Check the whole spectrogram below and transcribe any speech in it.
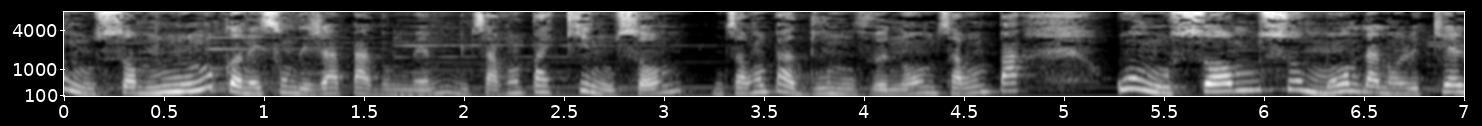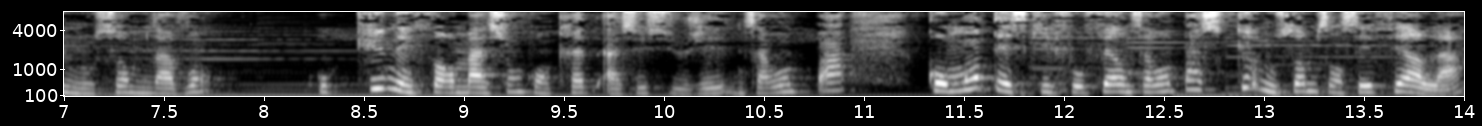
où nous sommes. Nous ne nous connaissons déjà pas nous-mêmes. Nous ne savons pas qui nous sommes. Nous ne savons pas d'où nous venons. Nous ne savons pas où nous sommes. Ce monde-là dans lequel nous sommes, nous n'avons aucune information concrète à ce sujet. Nous ne savons pas comment est-ce qu'il faut faire. Nous ne savons pas ce que nous sommes censés faire là.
